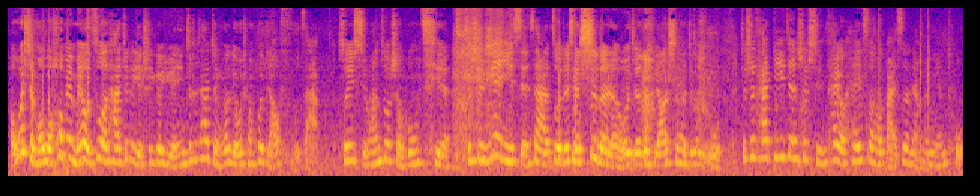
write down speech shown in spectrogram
呃、为什么我后面没有做它，这个也是一个原因，就是它整个流程会比较复杂。所以喜欢做手工且就是愿意闲下来做这些事的人，我觉得比较适合这个礼物。就是它第一件事情，它有黑色和白色两个粘土，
